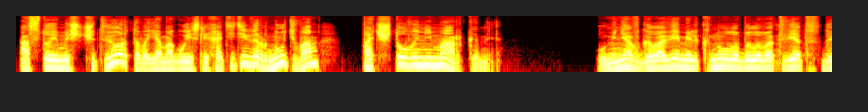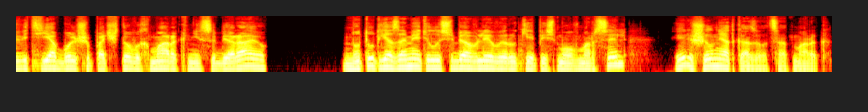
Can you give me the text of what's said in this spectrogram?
а стоимость четвертого я могу, если хотите, вернуть вам почтовыми марками. У меня в голове мелькнуло было в ответ, да ведь я больше почтовых марок не собираю. Но тут я заметил у себя в левой руке письмо в Марсель — и решил не отказываться от марок.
